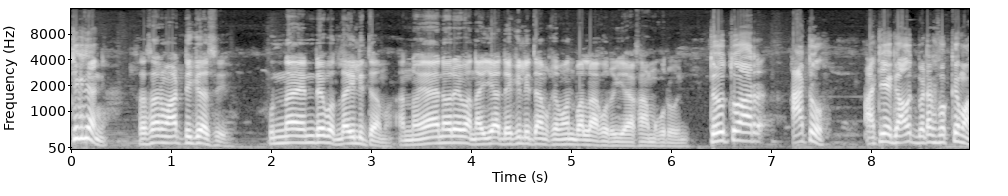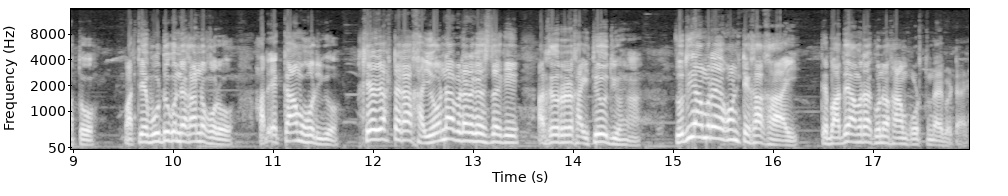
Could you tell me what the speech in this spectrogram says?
ঠিক জানি চাচার মাত ঠিক আছে। পুন্না এনরে বদলাই লিতাম। আর নয়া এনরে বানাইয়া দেখি লিতাম কেমন বালা করিয়া কাম করইন তেও তো আর আটো। আটিয়ে গাঁৱত বেটার পক্ষে মাতো। মাতিয়ে বুটুকু নেখানো করো আর এক কাম করিও সেও এক টাকা খাইও না বেটার কাছে থাকি আর কেউ খাইতেও দিও না। যদি আমরা এখন টেকা খাই তে বাদে আমরা কোনো কাম করতে নাই বেটায়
